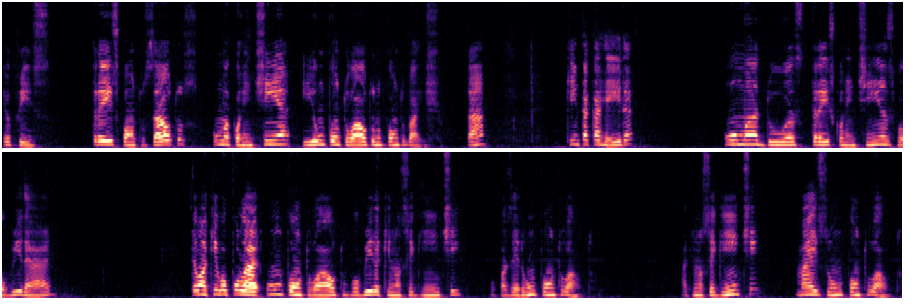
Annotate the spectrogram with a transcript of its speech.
eu fiz três pontos altos, uma correntinha e um ponto alto no ponto baixo, tá? Quinta carreira, uma, duas, três correntinhas, vou virar. Então aqui vou pular um ponto alto, vou vir aqui no seguinte, vou fazer um ponto alto. Aqui no seguinte, mais um ponto alto.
